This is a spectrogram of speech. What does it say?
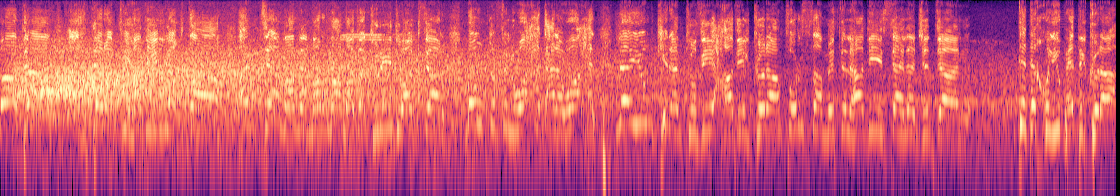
ماذا أهدر في هذه اللقطة؟ أنت أمام المرمى ماذا تريد أكثر؟ موقف الواحد على واحد. لا يمكن أن تضيع هذه الكرة. فرصة مثل هذه سهلة جدا. تدخل يبعد الكرة.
